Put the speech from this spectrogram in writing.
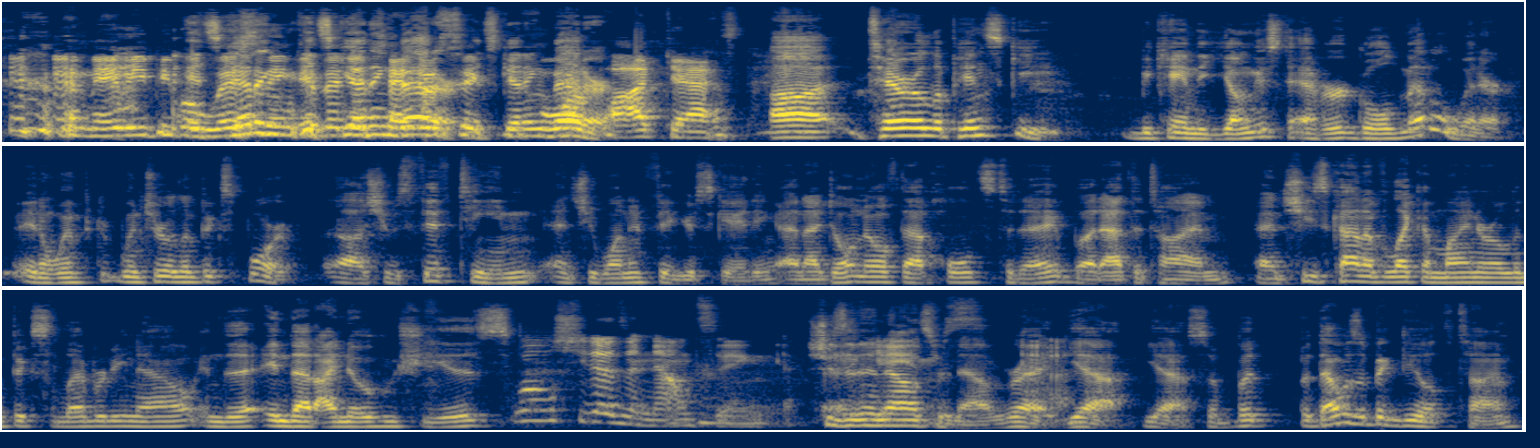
and maybe people It's listening getting- to it's the getting Nintendo better. It's 64 getting better. podcast. Uh, Tara Lipinski became the youngest ever gold medal winner in a Winter, winter Olympic sport. Uh, she was 15 and she won in figure skating. And I don't know if that holds today, but at the time, and she's kind of like a minor Olympic celebrity now in the in that I know who she is. Well, she does announcing. She's the an announcer now, right? Yeah. yeah, So, but but that was a big deal at the time.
